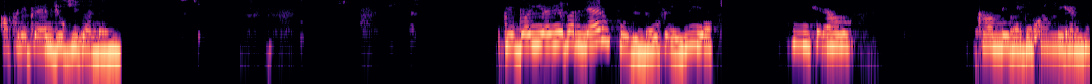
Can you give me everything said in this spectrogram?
ਆਪਣੇ ਭੈਣ ਜੋ ਕੀ ਕਰਨਾ ਹੈ ਕਿ ਬੰਗਿਆ ਦੇ ਪਰ ਲਹਿਰ ਪੂਰੀ ਲੋ ਗਈ ਹੈ ਕੀ ਕਰਾਂ काम नहीं करना काम नहीं करना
